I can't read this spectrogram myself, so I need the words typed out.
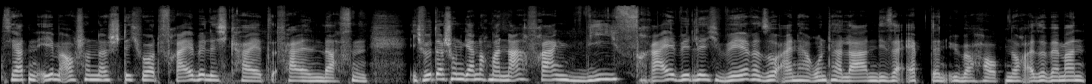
Sie hatten eben auch schon das Stichwort Freiwilligkeit fallen lassen. Ich würde da schon gerne nochmal nachfragen, wie freiwillig wäre so ein Herunterladen dieser App denn überhaupt noch? Also wenn man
